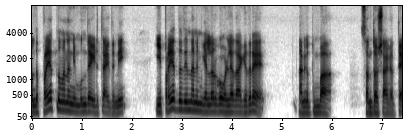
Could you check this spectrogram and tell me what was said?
ಒಂದು ಪ್ರಯತ್ನವನ್ನು ನಿಮ್ಮ ಮುಂದೆ ಇಡ್ತಾ ಇದ್ದೀನಿ. ಈ ಪ್ರಯತ್ನದಿಂದ ನಿಮಗೆಲ್ಲರಿಗೂ ಒಳ್ಳೆಯದಾಗಿದ್ದರೆ ನನಗೆ ತುಂಬ ಸಂತೋಷ ಆಗತ್ತೆ.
